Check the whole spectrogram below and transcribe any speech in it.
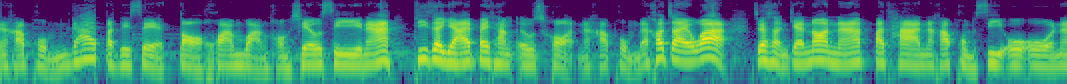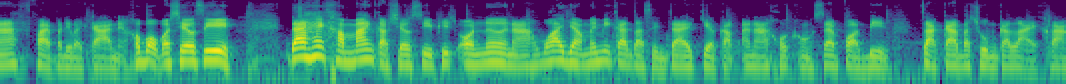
นะครับผมได้ปฏิเสธต่อความหวังของเชลซีนะที่จะย้ายไปทางเอลสกอร์นะครับผมและเข้าใจว่าเจสันแกนนอนนะประธานนะครับผม COO นะฝ่ายปฏิบัติการเนี่ยเขาบอกว่าเชลซีได้ให้คำมั่นกับเชลซีพิชออนเนอร์นะว่ายังไม่มีการตัดสินใจเกี่ยวกับอนาคตของแซมฟอร์ดบีดจากการประชุมกันหลายครั้ง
